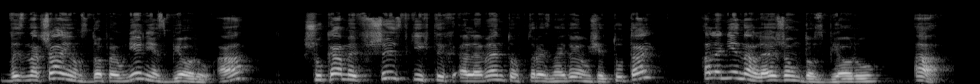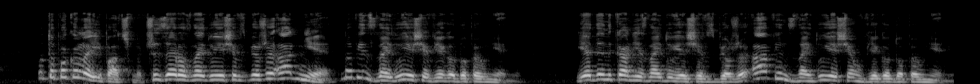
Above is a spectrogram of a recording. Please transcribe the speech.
wyznaczając dopełnienie zbioru A, szukamy wszystkich tych elementów, które znajdują się tutaj, ale nie należą do zbioru A. No to po kolei patrzmy. Czy 0 znajduje się w zbiorze A? Nie. No więc znajduje się w jego dopełnieniu. Jedynka nie znajduje się w zbiorze A, więc znajduje się w jego dopełnieniu.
